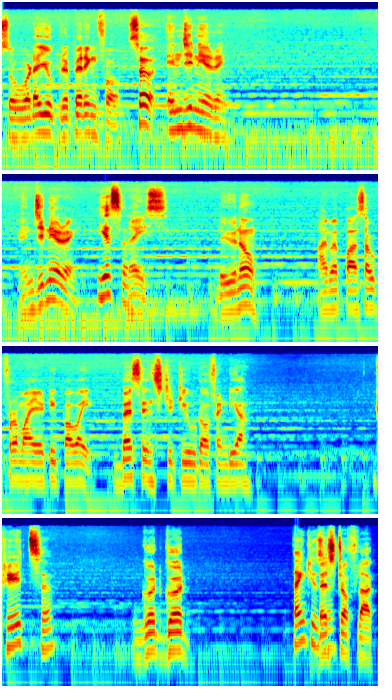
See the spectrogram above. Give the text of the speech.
So, what are you preparing for? Sir, engineering. Engineering? Yes, sir. Nice. Do you know? I'm a pass out from IIT Powai, best institute of India. Great, sir. Good, good. Thank you, sir. Best of luck.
